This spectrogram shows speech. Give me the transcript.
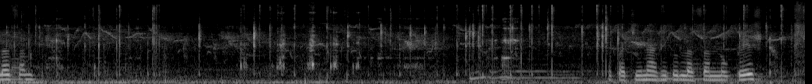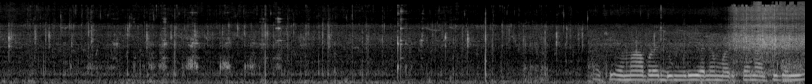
લસણ. તો પછી નાખીશું લસણનું પેસ્ટ પછી એમાં આપણે ડુંગળી અને મરચાં નાખી દઈએ.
